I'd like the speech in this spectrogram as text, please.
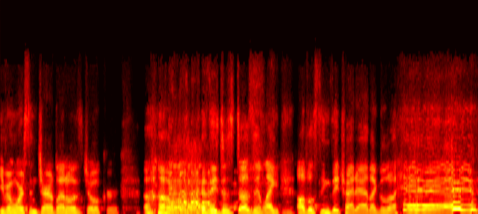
even worse than Jared Leto as Joker, because he just doesn't like all those things they try to add, like the little hey,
